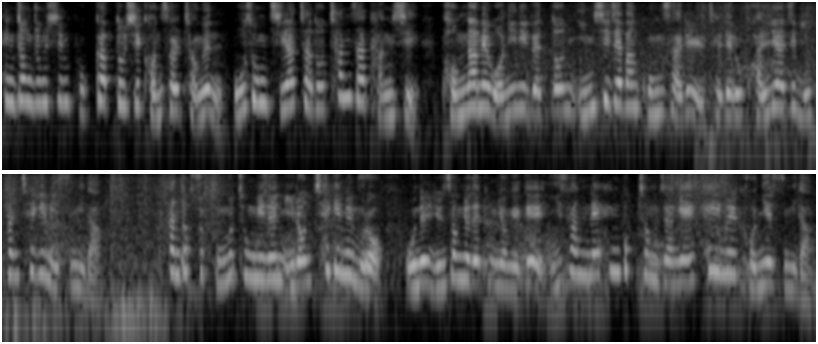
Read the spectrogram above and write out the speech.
행정중심 복합도시 건설청은 오송 지하차도 참사 당시 범람의 원인이 됐던 임시제방 공사를 제대로 관리하지 못한 책임이 있습니다. 한덕수 국무총리는 이런 책임을 물어 오늘 윤석열 대통령에게 이상래 행복청장의 해임을 건의했습니다.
